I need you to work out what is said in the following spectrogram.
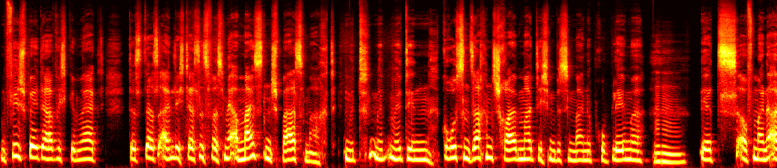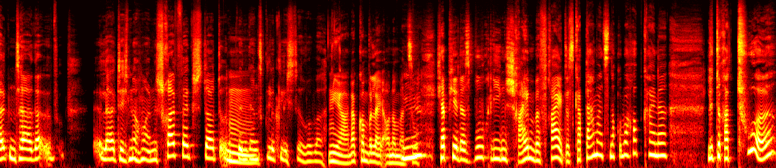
Und viel später habe ich gemerkt, dass das eigentlich das ist, was mir am meisten Spaß macht. Mit, mit, mit den großen Sachen schreiben hatte ich ein bisschen meine Probleme. Mhm. Jetzt auf meine alten Tage leite ich nochmal eine Schreibwerkstatt und mm. bin mhm. ganz glücklich darüber. Ja, da kommen wir gleich auch nochmal mm. zu. Mhm. Ich habe hier das Buch liegen, Schreiben befreit. Es gab damals noch überhaupt keine Literatur.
